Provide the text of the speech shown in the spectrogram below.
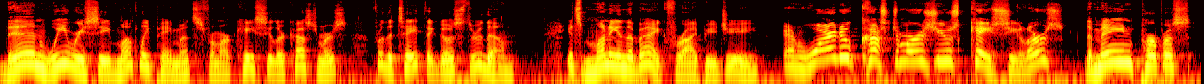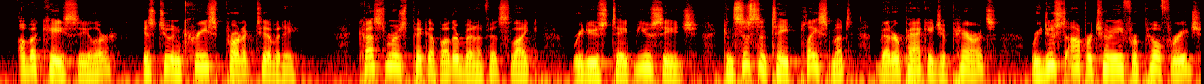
then we receive monthly payments from our case sealer customers for the tape that goes through them. It's money in the bank for IPG. And why do customers use case sealers? The main purpose of a case sealer is to increase productivity. Customers pick up other benefits like reduced tape usage, consistent tape placement, better package appearance, reduced opportunity for pilferage,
